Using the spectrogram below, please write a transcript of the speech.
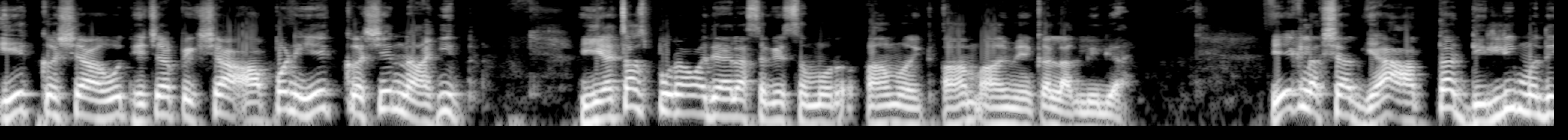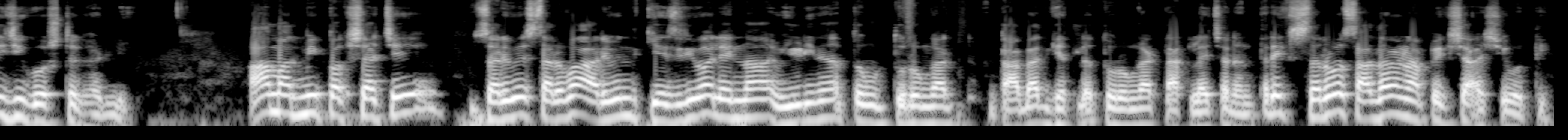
एक कसे आहोत ह्याच्यापेक्षा आपण एक कसे नाहीत याचाच पुरावा द्यायला सगळे समोर अहम अहम अहमेका लागलेली आहे. एक लक्षात घ्या आत्ता दिल्लीमध्ये जी गोष्ट घडली आम आदमी पक्षाचे सर्वे सर्व अरविंद केजरीवाल यांना ईडीनं तुरुंगात ताब्यात घेतलं तुरुंगात टाकल्याच्या नंतर एक सर्वसाधारण अपेक्षा अशी होती.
